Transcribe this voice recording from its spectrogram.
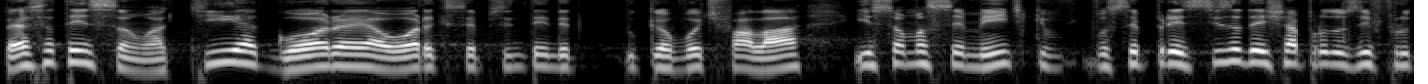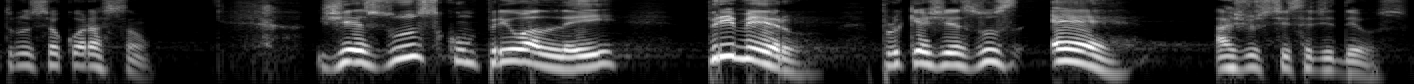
presta atenção, aqui agora é a hora que você precisa entender do que eu vou te falar, isso é uma semente que você precisa deixar produzir fruto no seu coração. Jesus cumpriu a lei, primeiro, porque Jesus é a justiça de Deus.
